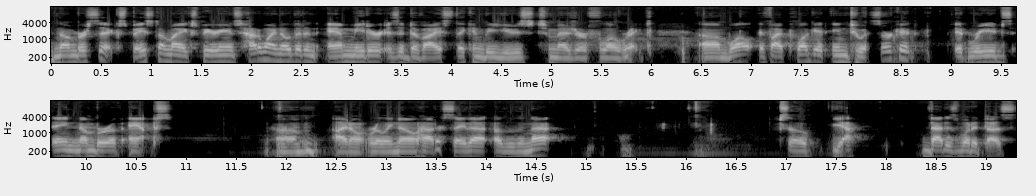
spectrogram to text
Number six, based on my experience, how do I know that an ammeter is a device that can be used to measure flow rate? Um, well, if I plug it into a circuit, it reads a number of amps. Um, I don't really know how to say that other than that. So yeah, that is what it does.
